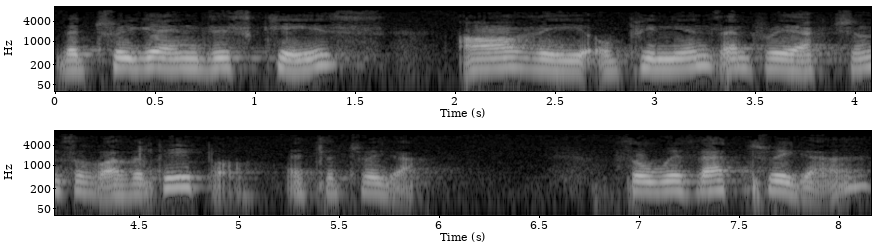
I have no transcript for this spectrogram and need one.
The trigger in this case are the opinions and reactions of other people. That's the trigger. So with that trigger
